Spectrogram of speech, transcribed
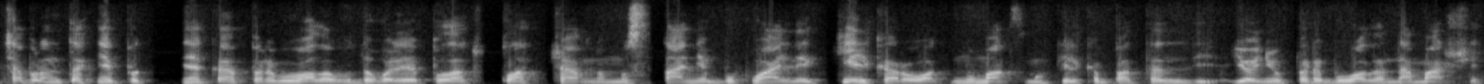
Ця бронетехніка яка перебувала в доволі плачевному стані. Буквально кілька рот, ну максимум кілька батальйонів перебували на марші,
